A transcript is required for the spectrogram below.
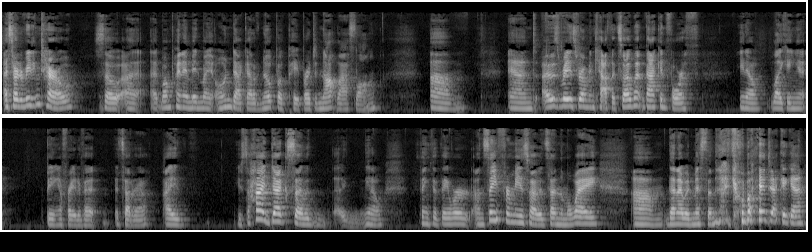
I started reading tarot. So uh, at one point, I made my own deck out of notebook paper. It did not last long. Um, and I was raised Roman Catholic, so I went back and forth, you know, liking it, being afraid of it, etc. I used to hide decks. I would, uh, you know, think that they were unsafe for me, so I would send them away. Um, then I would miss them, and I'd go buy a deck again.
